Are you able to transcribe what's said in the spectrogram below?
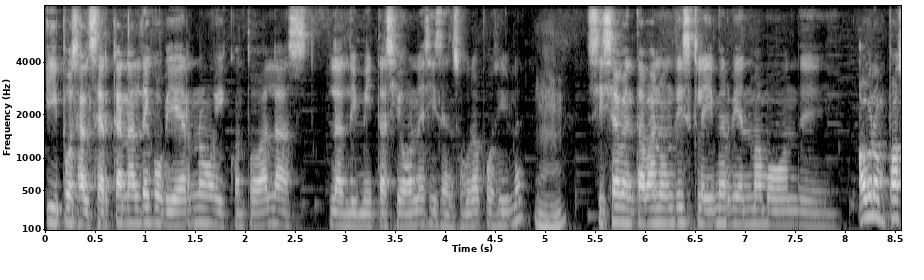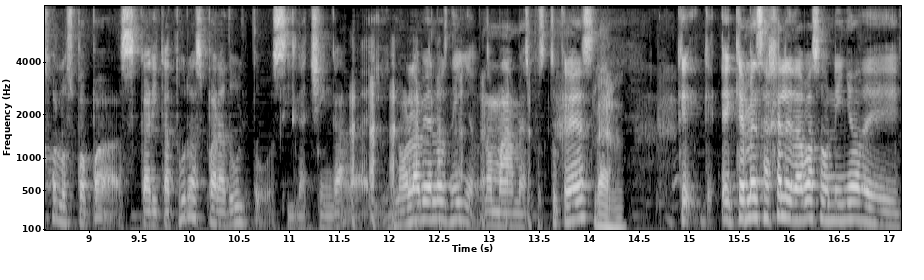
Y pues al ser canal de gobierno y con todas las, limitaciones y censura posible, sí se aventaban un disclaimer bien mamón de abran paso a los papás, caricaturas para adultos y la chingada. Y no la vean los niños. No mames, pues tú crees. Claro. qué mensaje le dabas a un niño de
